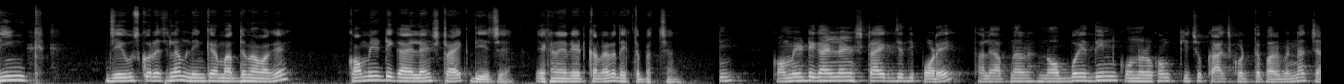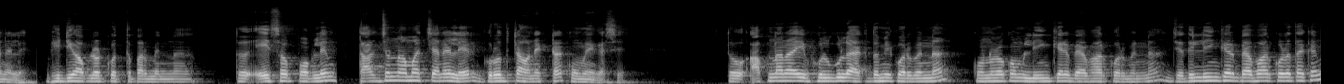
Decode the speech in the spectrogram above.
লিঙ্ক যে ইউজ করেছিলাম লিঙ্কের মাধ্যমে আমাকে কমিউনিটি গাইডলাইন স্ট্রাইক দিয়েছে। এখানে রেড কালারে দেখতে পাচ্ছেন। কমিউনিটি গাইডলাইন স্ট্রাইক যদি পড়ে, তাহলে আপনার নব্বই দিন কোনো রকম কিছু কাজ করতে পারবেন না চ্যানেলে ভিডিও আপলোড করতে পারবেন না। তো এইসব প্রবলেম তার জন্য আমার চ্যানেলের গ্রোথটা অনেকটা কমে গেছে। তো আপনারা এই ভুলগুলো একদমই করবেন না। কোনো রকম লিঙ্কের ব্যবহার করবেন না। যদি লিঙ্কের ব্যবহার করে থাকেন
